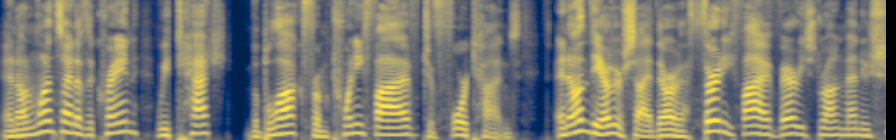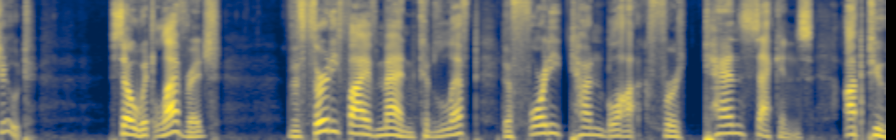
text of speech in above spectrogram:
and on one side of the crane, we attach the block from 25 to 4 tons, and on the other side, there are 35 very strong men who shoot. So, with leverage, the 35 men could lift the 40 ton block for 10 seconds up to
